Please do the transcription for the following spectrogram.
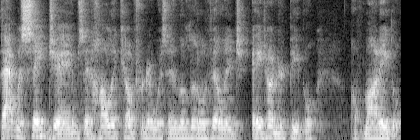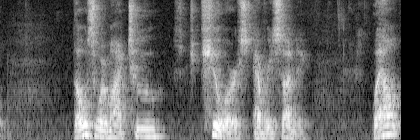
That was St. James, and Holy Comforter was in the little village, 800 people, of Monteagle. Those were my two cures every Sunday. Well,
